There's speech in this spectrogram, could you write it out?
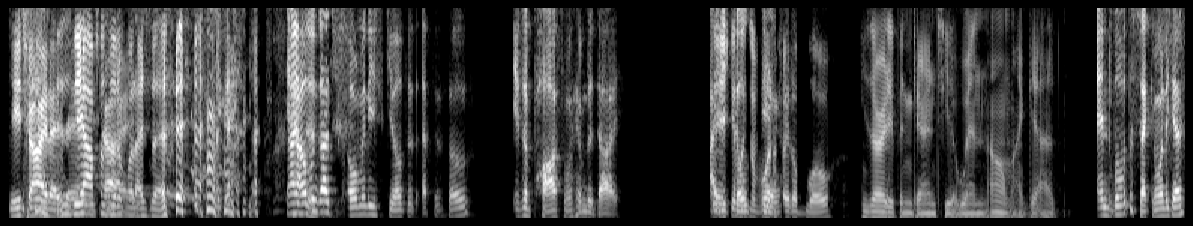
you tried it. it's the opposite of what I said. I Calvin did. got so many skills this episode. It's impossible for him to die. I yeah, you just can like don't avoid a fatal blow. He's already been guaranteed a win. Oh my god. And what was the second one again?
